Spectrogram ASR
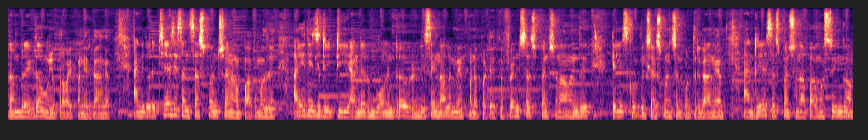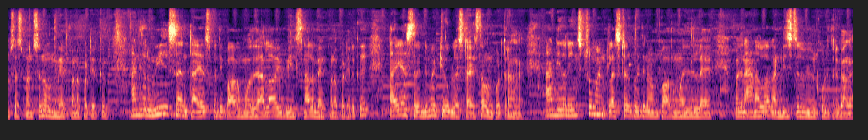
ட்ரம் பிரேக் தான் உங்களுக்கு ப்ரொவைட் பண்ணியிருக்காங்க அண்ட் இதோட சேசஸ் அண்ட் சஸ்பென்ஷன் நம்ம பார்க்கும்போது ஹை ரிஜிடிட்டி அண்டர் போன்ன்ற ஒரு டிசைனால் மேக் பண்ணப்பட்டிருக்கு. ஃப்ரண்ட் சஸ்பென்ஷனாக வந்து டெலிஸ்கோபிக் சஸ்பென்ஷன் கொடுத்துருக்காங்க. அண்ட் ரியர் சஸ்பென்ஷனாக பார்க்கும்போது ஸ்விங் ஆம் சஸ்பென்ஷனும் மேக் பண்ணப்பட்டிருக்கு. அண்ட் இதோட வீல்ஸ் அண்ட் டயர்ஸ் பற்றி பார்க்கும்போது அலாய் வீல்ஸ்னால மேக் பண்ணப்பட்டிருக்கு. டயர்ஸ் ரெண்டுமே டியூப்லெஸ் டயர்ஸ் தான் உங்களுக்கு கொடுத்துருக்காங்க. அண்ட் இதோட இன்ஸ்ட்ருமெண்ட் கிளஸ்டர் பற்றி நம்ம பார்க்கும்போது இதில் பார்த்தீங்கன்னா அனலாக் அண்ட் டிஜிட்டல் கொடுத்துருக்காங்க.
